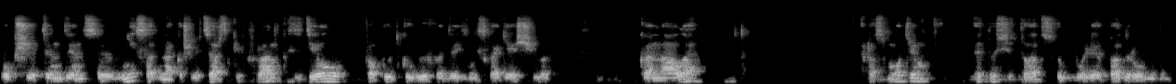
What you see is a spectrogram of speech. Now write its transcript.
общая тенденция вниз, однако швейцарский франк сделал попытку выхода из нисходящего канала. Рассмотрим эту ситуацию более подробно.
